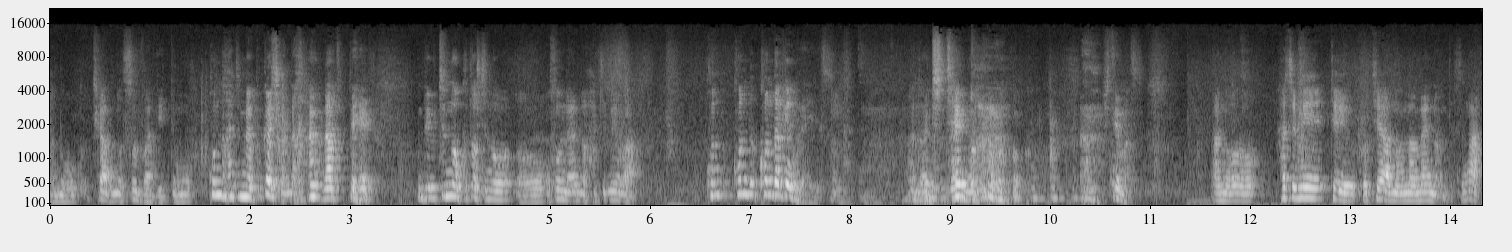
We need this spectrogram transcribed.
あの近くのスーパーで行ってもこんな八名ばっかりしかななくてでうちの今年のおお供えの八名はこんこんこんだけぐらいです。あのちっちゃいのを してます。あの八名というこちらの名前なんですが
